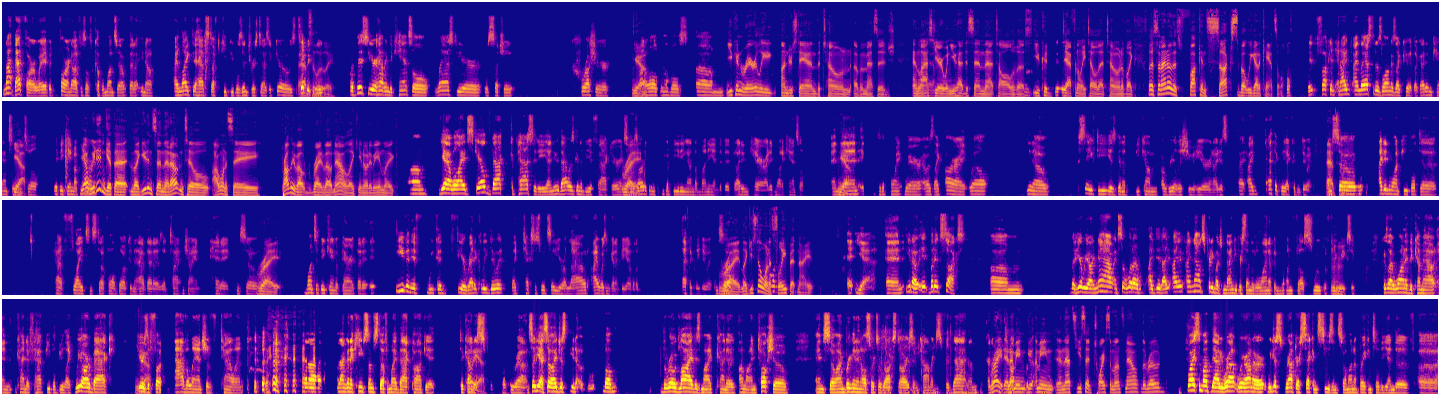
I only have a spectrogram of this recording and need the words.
not that far away, but far enough. It's a couple months out that you know. I like to have stuff to keep people's interest as it goes. Typically, Absolutely. but this year having to cancel last year was such a crusher Yeah. on all levels. Um, You can rarely understand the tone of a message. And last Yeah. year, when you had to send that to all of us, you could Dude. definitely tell that tone of like, listen, I know this fucking sucks, but we got to cancel. it fucking and I I lasted as long as I could. Like I didn't cancel Yeah. until it became a yeah, we didn't get that. Like, you didn't send that out until I want to say probably about right about now. Like, you know what I mean? Like, Um, yeah, well, I had scaled back capacity. I knew that was going to be a factor, and so I was already going to take a beating on the money end of it. But I didn't care. I didn't want to cancel. And Yeah. then it got to the point where I was like, all right, well, you know, safety is going to become a real issue here, and I just, I, I ethically, I couldn't do it. And absolutely. so I didn't want people to have flights and stuff all booked and have that as a giant headache. And so right. once it became apparent that it, it even if we could theoretically do it, like Texas would say you're allowed, I wasn't going to be able to ethically do it. And so, right. Like, you still want to sleep at night. uh, yeah, and you know, it, but it sucks. Um, but here we are now, and so what I, I did, I, I, announced pretty much ninety percent of the lineup in one fell swoop a few Mhm. weeks ago because I wanted to come out and kind of have people be like, "We are back. Here's a fucking avalanche of talent." uh, and I'm going to keep some stuff in my back pocket to kind Oh, of yeah. throughout. And so yeah, so I just you know, well, the Road Live is my kind of online talk show, and so I'm bringing in all sorts of rock stars and comics for that. I'm kind of right. And I mean, I mean, and that's, you said twice a month now, the road? Twice a month now. We're on we're on our we just wrapped our second season, so I'm on a break until the end of uh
